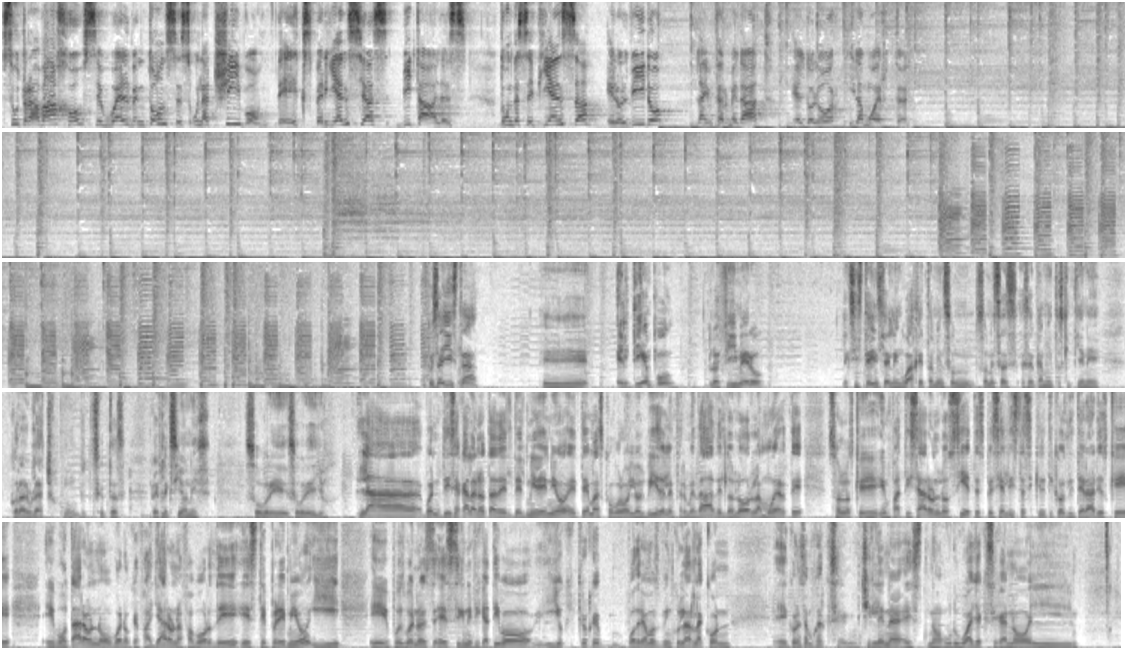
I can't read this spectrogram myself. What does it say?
Su trabajo se vuelve entonces un archivo de experiencias vitales, donde se piensa el olvido, la enfermedad, el dolor y la muerte. Pues ahí está eh, el tiempo, lo efímero, la existencia, el lenguaje también son, son esos acercamientos que tiene Coral Bracho, ¿no? ciertas reflexiones sobre, sobre ello. La, bueno, dice acá la nota del, del milenio, eh, temas como el olvido, la enfermedad, el dolor, la muerte, son los que enfatizaron los siete especialistas y críticos literarios que eh, votaron, ¿no? Bueno, que fallaron a favor de este premio y eh, pues bueno, es, significativo y yo creo que podríamos vincularla con, eh, con esa mujer que se- chilena, es, no, uruguaya que se ganó el,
